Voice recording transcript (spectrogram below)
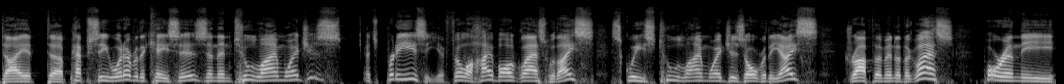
Diet uh, Pepsi, whatever the case is, and then two lime wedges. It's pretty easy. You fill a highball glass with ice, squeeze two lime wedges over the ice, drop them into the glass, pour in the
